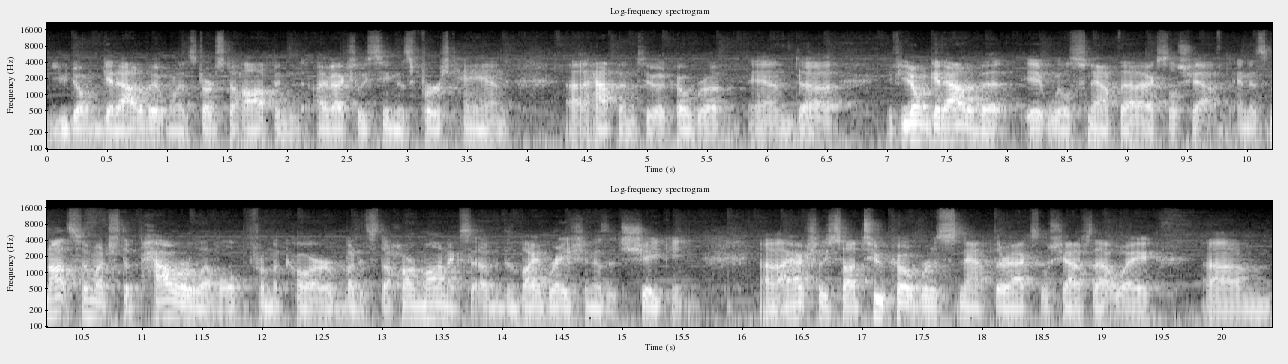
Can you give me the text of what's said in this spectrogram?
you don't get out of it when it starts to hop, and I've actually seen this firsthand uh, happen to a Cobra, and uh, if you don't get out of it, it will snap that axle shaft. And it's not so much the power level from the car, but it's the harmonics of the vibration as it's shaking. Uh, I actually saw two Cobras snap their axle shafts that way. Um,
